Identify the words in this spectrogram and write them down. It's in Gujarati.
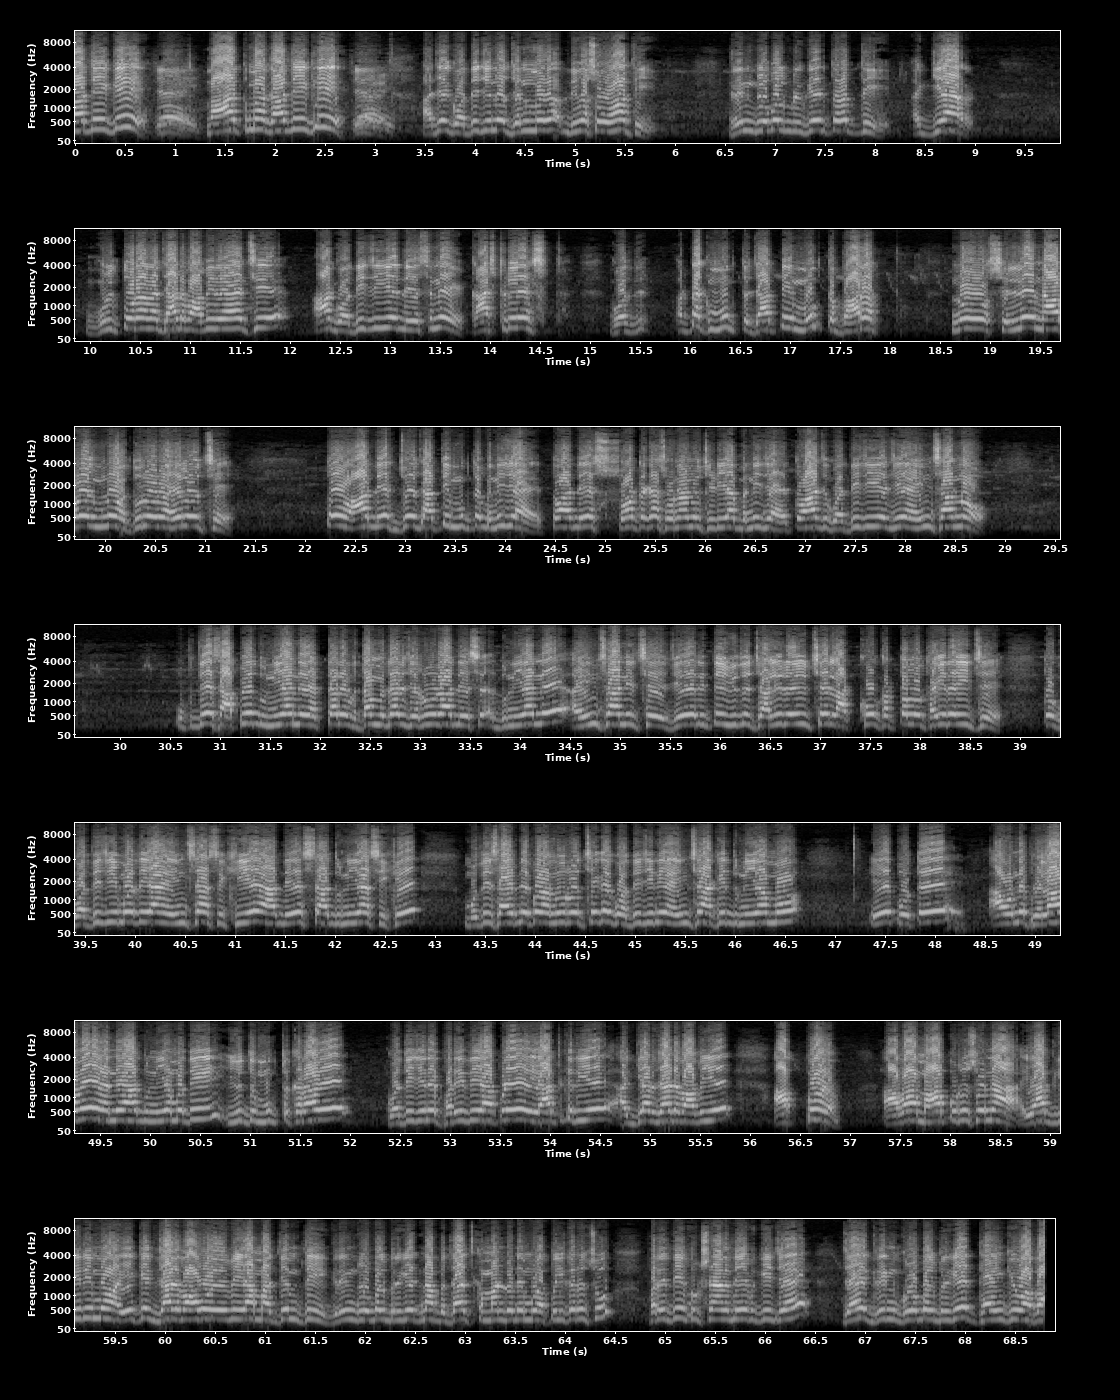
ગાંધી કી? મહાત્મા ગાંધી કી? આજે ગાંધીજીનો જન્મ દિવસ હોવાથી ગ્રીન ગ્લોબલ બ્રિગેડ તરફથી અગિયાર ગુલતોરાના ઝાડ વાવી રહ્યા છીએ આ ગાંધીજીએ દેશને કાસ્ટલેસ અટક મુક્ત જાતિ મુક્ત ભારત નો છેલ્લો નારો એમનો અધૂરો રહેલો છે. તો આ દેશ જો જાતિ મુક્ત બની જાય તો આ દેશ સો ટકા સોનાનું ચીડિયા બની જાય. તો આજ ગાંધીજીએ જે અહિંસાનો ઉપદેશ આપ્યો દુનિયાને. અત્યારે વધારે વધારે જરૂર આ દેશ દુનિયાને અહિંસાની છે. જે રીતે યુદ્ધ ચાલી રહ્યું છે, લાખો કત્તલો થઈ રહી છે. તો ગાંધીજીમાંથી આ અહિંસા શીખીએ, આ દેશ, આ દુનિયા શીખે. મોદી સાહેબને પણ અનુરોધ છે કે ગાંધીજીની અહિંસા આખી દુનિયામાં એ પોતે આઓને ફેલાવે અને આ દુનિયામાંથી યુદ્ધ મુક્ત કરાવે. ગાંધીજીને ફરીથી આપણે યાદ કરીએ, અગિયાર ઝાડ વાવીએ. આપ પણ આવા મહાપુરુષોના યાદગીરીમાં એક એક ઝાડ વાવો એવી આ માધ્યમથી ગ્રીન ગ્લોબલ બ્રિગેડના બધા જ કમાન્ડોને હું અપીલ કરું છું. ફરીથી વૃક્ષાણ દેવ કી જય. જય green global brigade thank you આભાર.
